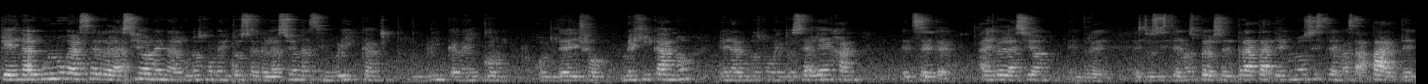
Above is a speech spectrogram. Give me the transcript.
que en algún lugar se relacionan, en algunos momentos se relacionan, se brincan, brincan ahí con, con el derecho mexicano, en algunos momentos se alejan, etc. Hay relación entre estos sistemas, pero se trata de unos sistemas aparte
